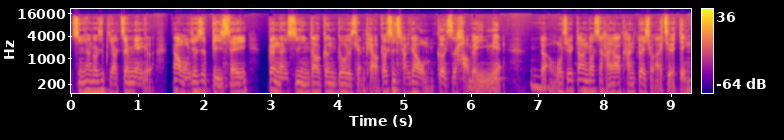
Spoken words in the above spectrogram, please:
形象都是比较正面的，那我们就是比谁更能吸引到更多的选票，都是强调我们各自好的一面。对，啊我觉得当然都是还要看对手来决定。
